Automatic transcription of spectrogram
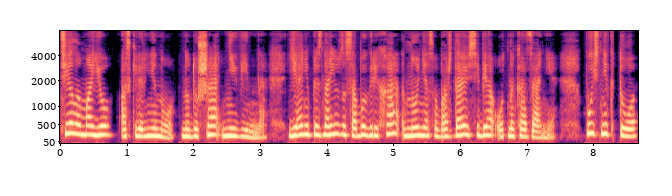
«Тело мое осквернено, но душа невинна. Я не признаю за собой греха, но не освобождаю себя от наказания. Пусть никто,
